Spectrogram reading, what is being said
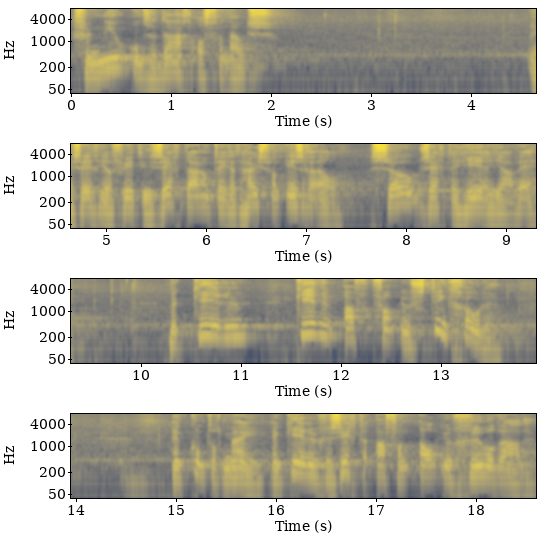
Vernieuw onze dagen als vanouds. Ezekiel 14 zegt daarom tegen het huis van Israël. Zo zegt de Heer Yahweh. Bekeer u, keer u af van uw stinkgoden. En kom tot mij en keer uw gezichten af van al uw gruweldaden.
